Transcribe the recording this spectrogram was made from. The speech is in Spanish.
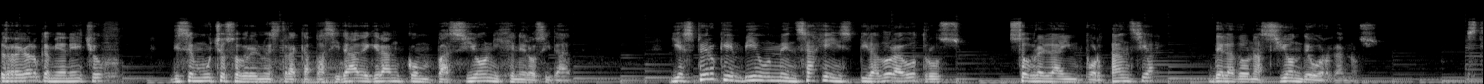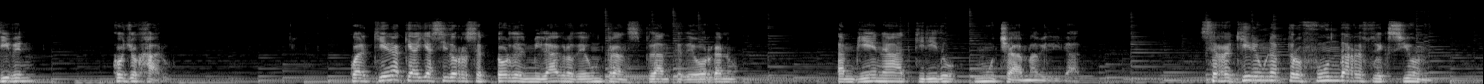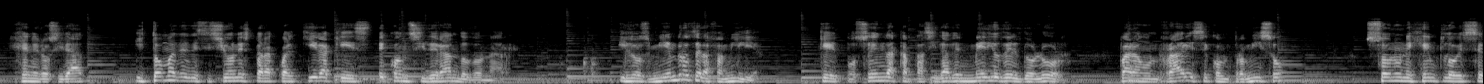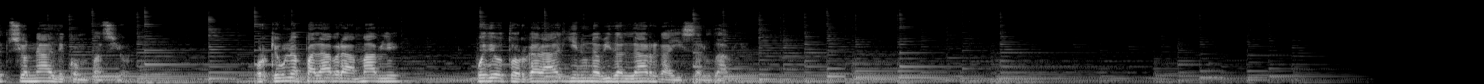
El regalo que me han hecho dice mucho sobre nuestra capacidad de gran compasión y generosidad. Y espero que envíe un mensaje inspirador a otros sobre la importancia de la donación de órganos. Steven Koyoharu Cualquiera que haya sido receptor del milagro de un trasplante de órgano, también ha adquirido mucha amabilidad. Se requiere una profunda reflexión, generosidad y toma de decisiones para cualquiera que esté considerando donar. Y los miembros de la familia, que poseen la capacidad en medio del dolor para honrar ese compromiso, son un ejemplo excepcional de compasión. Porque una palabra amable puede otorgar a alguien una vida larga y saludable.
